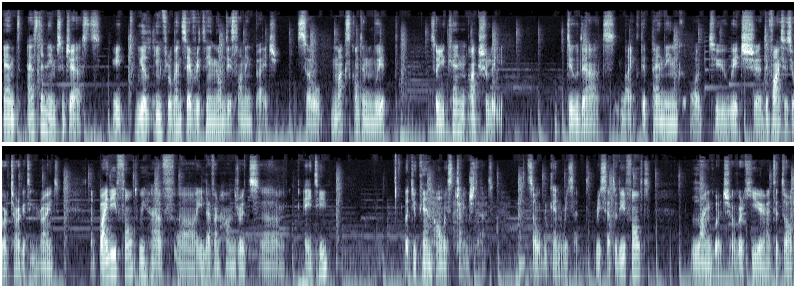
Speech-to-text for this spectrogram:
And as the name suggests, it will influence everything on this landing page. So max content width, so you can actually do that, like depending to which uh, devices you are targeting, right? by default, we have uh, 1180, but you can always change that. So we can reset, reset to default. Language over here at the top.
